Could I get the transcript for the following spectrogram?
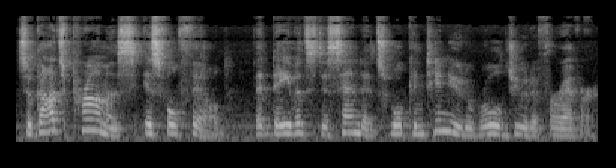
So God's promise is fulfilled that David's descendants will continue to rule Judah forever.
